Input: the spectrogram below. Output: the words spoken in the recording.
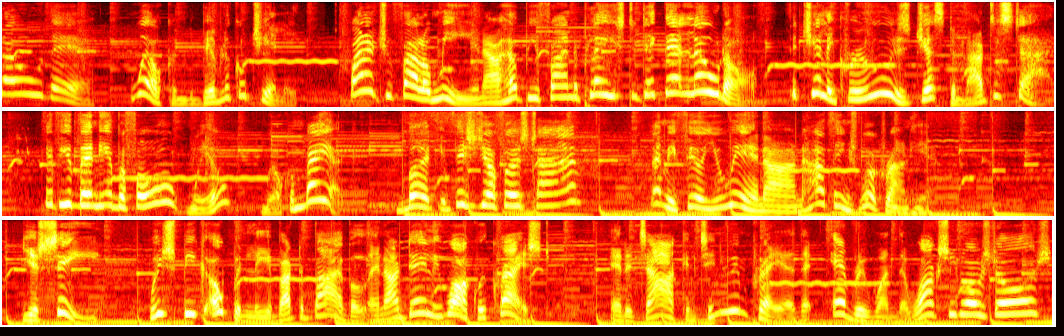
Hello there. Welcome to Biblical Chili. Why don't you follow me and I'll help you find a place to take that load off? The chili crew is just about to start. If you've been here before, well, welcome back. But if this is your first time, let me fill you in on how things work around here. You see, we speak openly about the Bible and our daily walk with Christ. And it's our continuing prayer that everyone that walks through those doors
